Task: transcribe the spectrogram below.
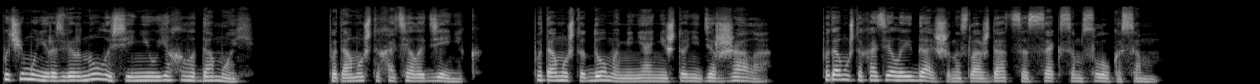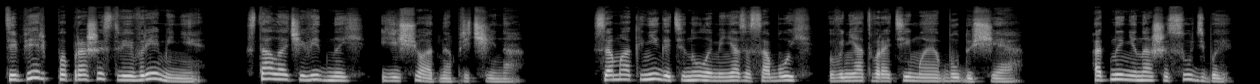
Почему не развернулась и не уехала домой? Потому что хотела денег. Потому что дома меня ничто не держало потому что хотела и дальше наслаждаться сексом с Лукасом. Теперь, по прошествии времени, стала очевидной еще одна причина. Сама книга тянула меня за собой в неотвратимое будущее. Отныне наши судьбы,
